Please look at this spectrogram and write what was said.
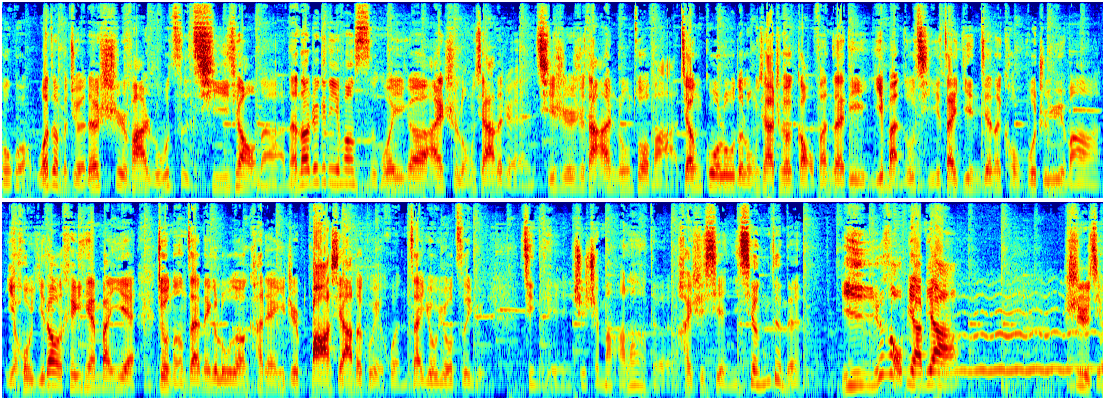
不过，我怎么觉得事发如此蹊跷呢？难道这个地方死过一个爱吃龙虾的人？其实是他暗中做法，将过路的龙虾车搞翻在地，以满足其在阴间的口腹之欲吗？以后一到黑天半夜，就能在那个路段看见一只扒虾的鬼魂在悠悠自语：“今天是吃麻辣的还是咸香的呢？”咦，好啪啪！事情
